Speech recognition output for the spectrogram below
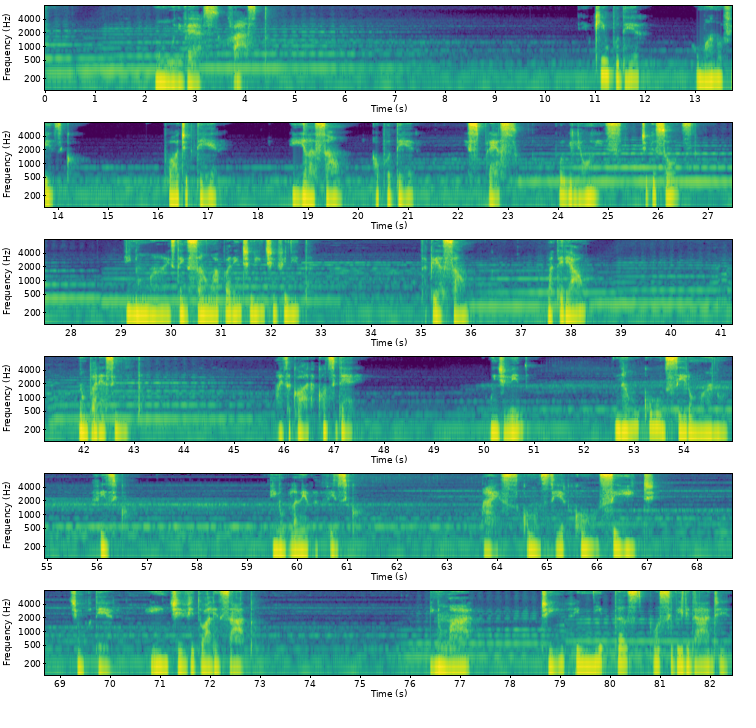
um universo vasto. E o que o poder humano físico pode ter em relação ao poder expresso por bilhões de pessoas em uma extensão aparentemente infinita da criação material. Não parece muito, mas agora considere o indivíduo não como um ser humano físico em um planeta físico, mas como um ser consciente de um poder individualizado em um mar de infinitas possibilidades.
